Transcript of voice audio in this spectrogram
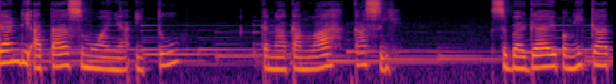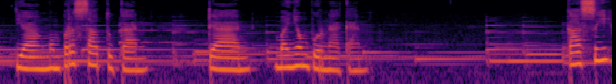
Dan di atas semuanya itu, kenakanlah kasih sebagai pengikat yang mempersatukan dan menyempurnakan. Kasih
